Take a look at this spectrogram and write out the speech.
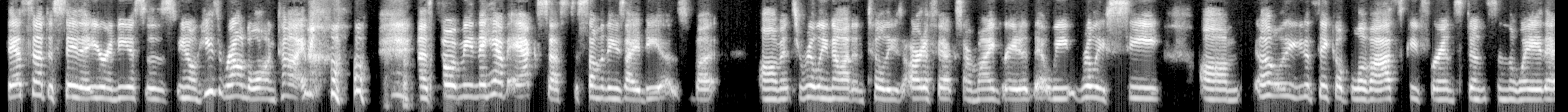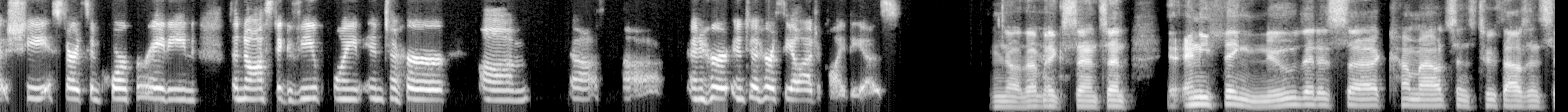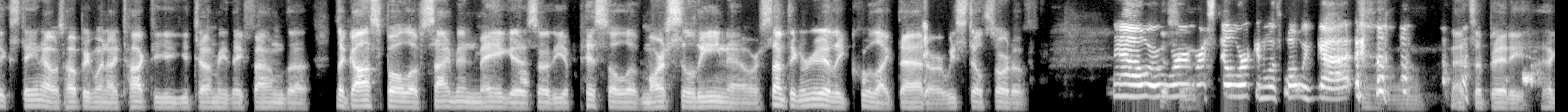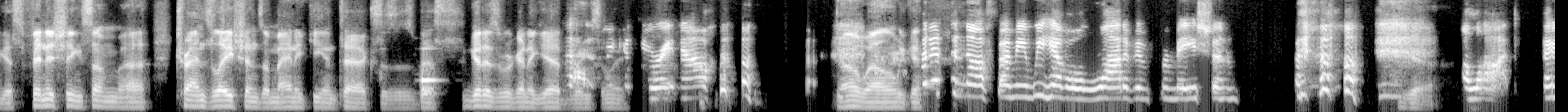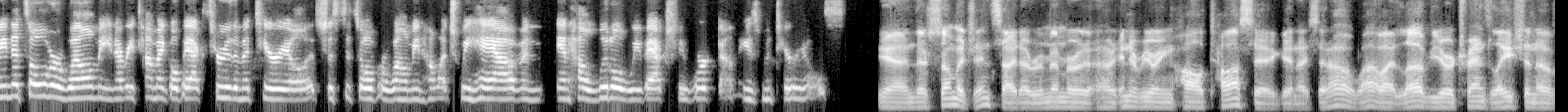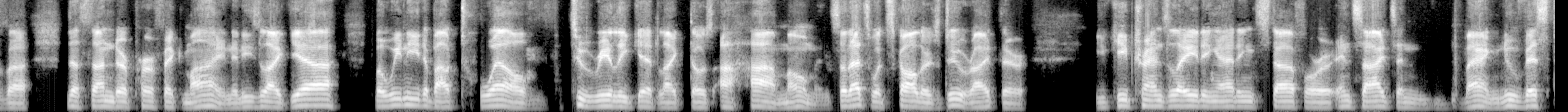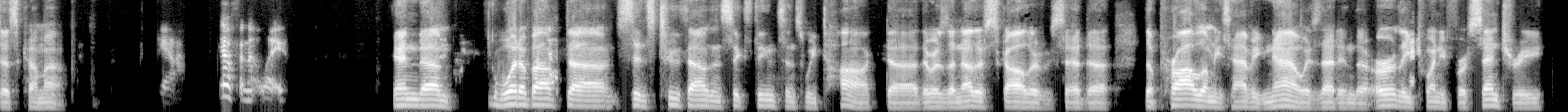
that's not to say that Irenaeus is, you know, he's around a long time. so, I mean, they have access to some of these ideas, but um, it's really not until these artifacts are migrated that we really see. Um, oh, you can think of Blavatsky, for instance, in the way that she starts incorporating the Gnostic viewpoint into her um, uh, uh, and her into her theological ideas. No, that makes sense. And anything new that has uh, come out since 2016? I was hoping when I talked to you, you tell me they found the the Gospel of Simon Magus or the Epistle of Marcelina or something really cool like that. Or are we still sort of No, we're we're, we're still working with what we've got. uh, that's a pity. I guess finishing some uh, translations of Manichaean texts is as best good as we're going to get recently. right now. oh well, we can. But it's enough. I mean, we have a lot of information. yeah. A lot. I mean, it's overwhelming. Every time I go back through the material, it's just it's overwhelming how much we have and and how little we've actually worked on these materials. Yeah, and there's so much insight. I remember uh, interviewing Hal Taussig, and I said, "Oh wow, I love your translation of uh, the Thunder Perfect Mind." And he's like, "Yeah, but we need about twelve to really get like those aha moments." So that's what scholars do, right? They're you keep translating, adding stuff or insights, and bang, new vistas come up. Yeah, definitely. And um, what about uh, since 2016, since we talked? Uh, there was another scholar who said uh, the problem he's having now is that in the early 21st century,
